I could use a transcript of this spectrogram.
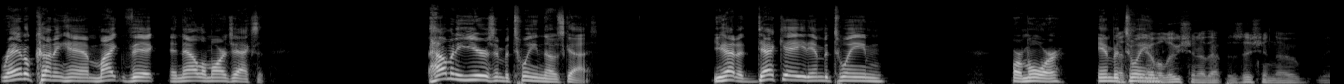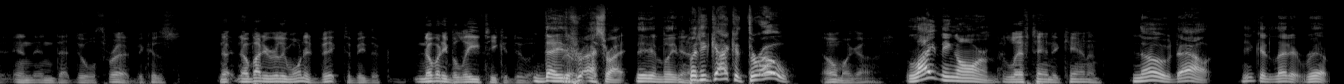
Randall Cunningham, Mike Vick, and now Lamar Jackson. How many years in between those guys? You had a decade in between or more in between. evolution of that position, though, in in that dual threat, because no, nobody really wanted Vick to be the. Nobody believed he could do it. They, really. That's right. They didn't believe it. You But he guy could throw. Oh my gosh, Lightning arm. left-handed cannon. No doubt. He could let it rip.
